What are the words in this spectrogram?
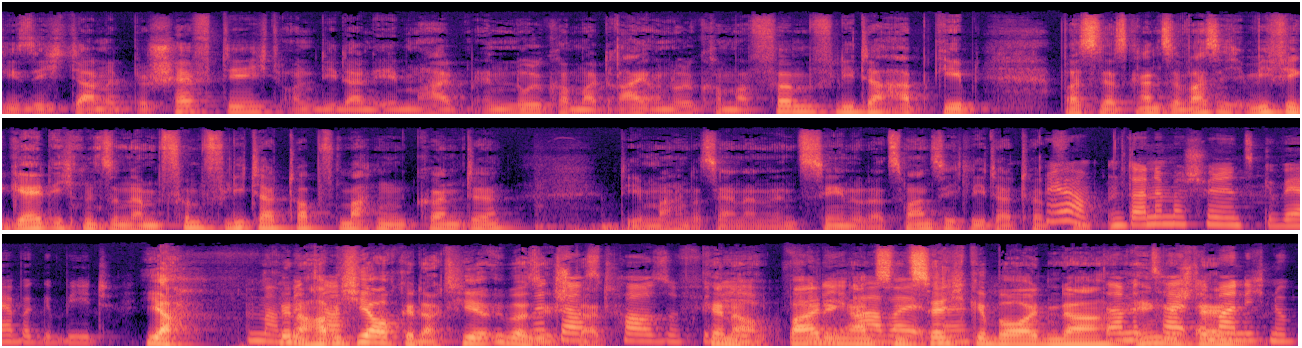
die sich damit beschäftigt und die dann eben halt in 0,3 und 0,5 Liter abgibt, was das Ganze, was ich, wie viel Geld ich mit so einem 5-Liter-Topf machen könnte. Die machen das ja dann in 10 oder 20 Liter Töpfen. Ja, und dann immer schön ins Gewerbegebiet. Ja, Immer genau, habe ich hier auch gedacht. Hier Überseestadt. Mittagspause für Genau, die- für bei den ganzen Arbeit, ne? Zechgebäuden da Damit es halt immer nicht nur,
